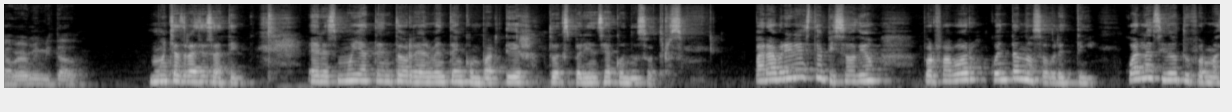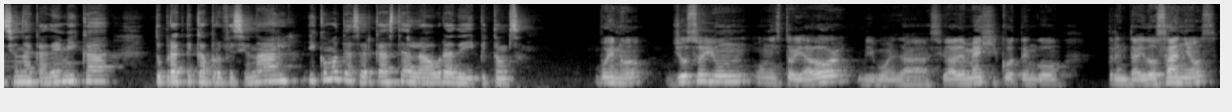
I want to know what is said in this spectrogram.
haberme invitado. Muchas gracias a ti. Eres muy atento realmente en compartir tu experiencia con nosotros. Para abrir este episodio, por favor, cuéntanos sobre ti. ¿Cuál ha sido tu formación académica, tu práctica profesional y cómo te acercaste a la obra de E.P. Thompson? Bueno, yo soy un, un historiador, vivo en la Ciudad de México, tengo 32 años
